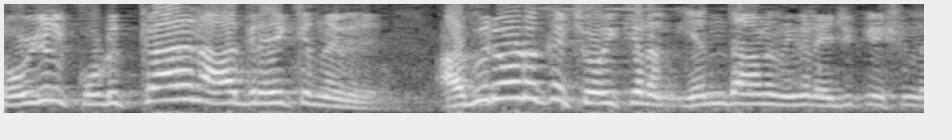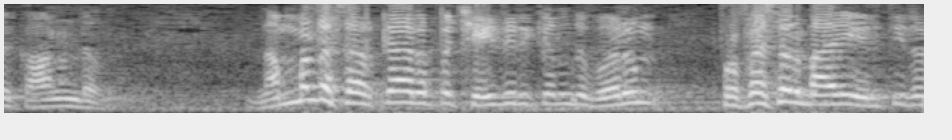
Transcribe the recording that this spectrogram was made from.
തൊഴിൽ കൊടുക്കാൻ ആഗ്രഹിക്കുന്നവര് അവരോടൊക്കെ ചോദിക്കണം എന്താണ് നിങ്ങൾ എഡ്യൂക്കേഷനിൽ കാണേണ്ടത്. നമ്മളുടെ സർക്കാർ ഇപ്പൊ ചെയ്തിരിക്കുന്നത് വെറും പ്രൊഫസർമാരെ ഇരുത്തിയിട്ട്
